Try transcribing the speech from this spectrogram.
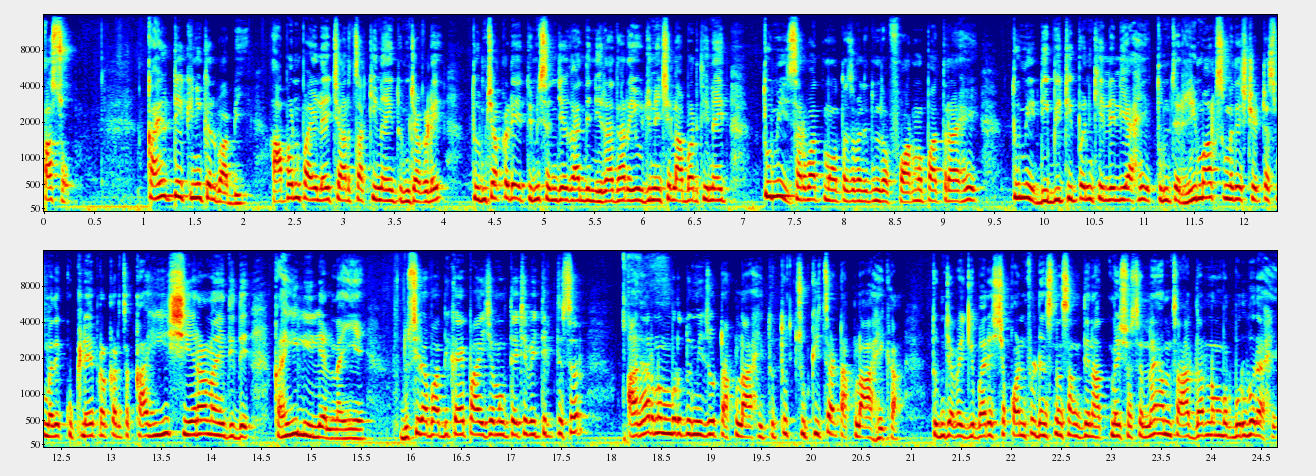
असो. काही टेक्निकल बाबी. आपण पाहिलं आहे चारचाकी नाही तुमच्याकडे. तुमच्याकडे तुम्ही संजय गांधी निराधार योजनेचे लाभार्थी नाहीत. तुम्ही सर्वात महत्त्वाचं म्हणजे तुमचा फॉर्म पात्र आहे. तुम्ही डी बी टी पण केलेली आहे. तुमच्या रिमार्क्समध्ये स्टेटसमध्ये कुठल्याही प्रकारचं काहीही शेरा नाही तिथे. काहीही लिहिलेलं नाही आहे दुसऱ्या बाबी काय पाहिजे मग त्याच्या व्यतिरिक्त सर आधार नंबर तुम्ही जो टाकला आहे तो तो चुकीचा टाकला आहे का? तुमच्यापैकी बऱ्याचशा कॉन्फिडन्सनं सांगते ना आत्मविश्वासाला नाही आमचा आधार नंबर बरोबर आहे.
